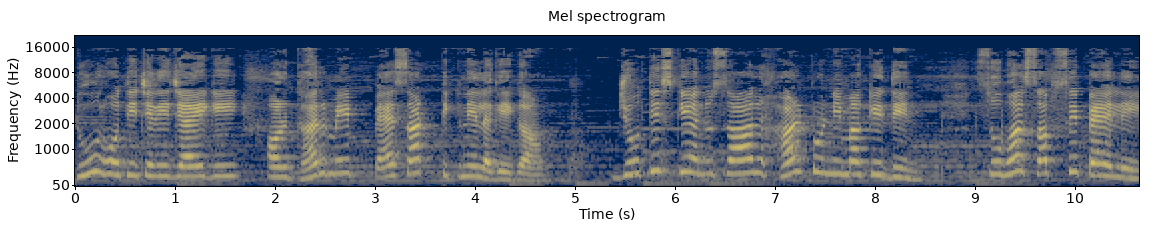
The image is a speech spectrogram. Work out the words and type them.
दूर होती चली जाएगी और घर में पैसा टिकने लगेगा। ज्योतिष के अनुसार हर पूर्णिमा के दिन सुबह सबसे पहले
